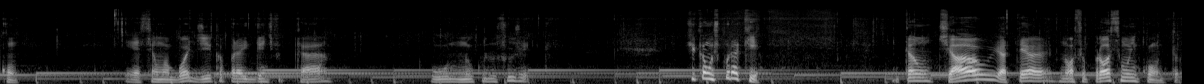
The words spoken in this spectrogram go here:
com. Essa é uma boa dica para identificar o núcleo do sujeito. Ficamos por aqui. Então, tchau e até nosso próximo encontro.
